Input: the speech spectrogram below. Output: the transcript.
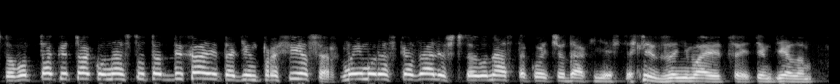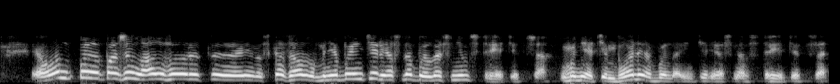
что вот так и так у нас тут отдыхает один профессор. Мы ему рассказали, что у нас такой чудак есть, занимается этим делом. И он пожелал, говорит, э, сказал, мне бы интересно было с ним встретиться. Мне тем более было интересно встретиться.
